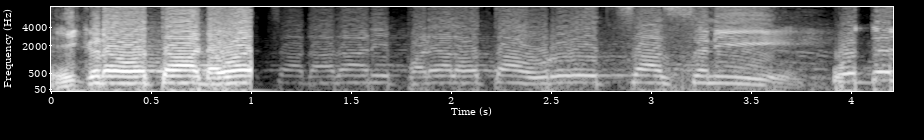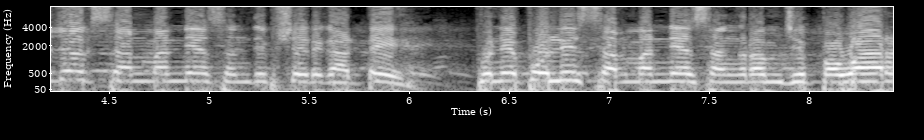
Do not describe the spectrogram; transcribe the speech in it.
इकडं होता ढवळचा दादा आणि पड्याला होता उरुळीचा सनी. उद्योजक सन्मान्य संदीप शेठ घाटे पुणे पोलीस सन्मान्य संग्रामजी पवार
